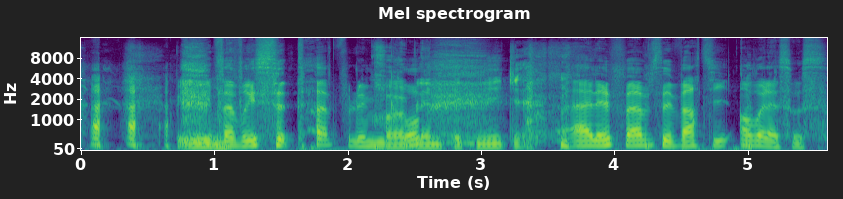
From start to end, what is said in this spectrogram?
Fabrice se tape le micro. Problème technique. Allez Fab, c'est parti, envoie la sauce.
